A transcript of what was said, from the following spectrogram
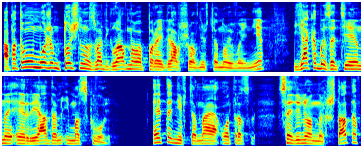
А потому мы можем точно назвать главного проигравшего в нефтяной войне, якобы затеянной Эриадом и Москвой. Это нефтяная отрасль Соединенных Штатов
